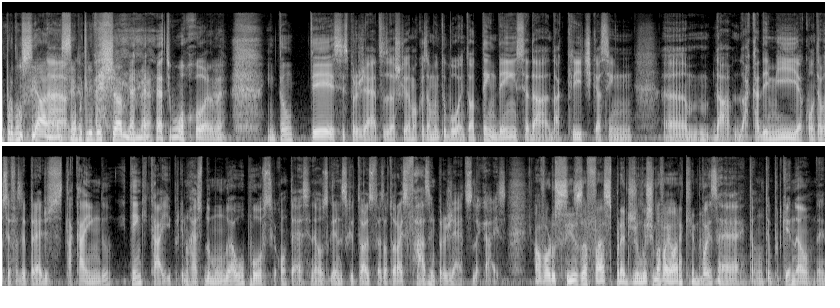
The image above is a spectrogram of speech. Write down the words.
consegue pronunciar, né? Ah, Sempre aquele vexame, né? é tipo um horror, né? Então, ter esses projetos, acho que é uma coisa muito boa. Então, a tendência da, da crítica, assim, um, da, da, academia contra você fazer prédios está caindo e tem que cair, porque no resto do mundo é o oposto que acontece, né? Os grandes escritórios, escritórios autorais fazem projetos legais. Álvaro Cisa faz prédio de luxo em Nova York, né? Pois é, então não tem por que não. Né?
